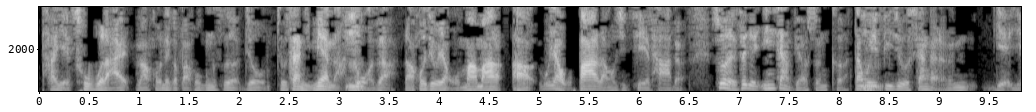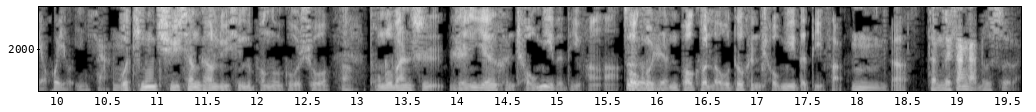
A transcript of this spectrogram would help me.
她也出不来，然后那个百货公司就就在里面呢嗯躲着，然后就要我妈妈啊、要我爸然后去接她的，所以这个印象比较深刻。但未必就香港人也、也会有印象。我听去香港旅行的朋友跟我说，嗯铜锣湾是人烟很稠密的地方啊，包括人、包括楼都很稠密的地方。嗯啊，整个香港都是了。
